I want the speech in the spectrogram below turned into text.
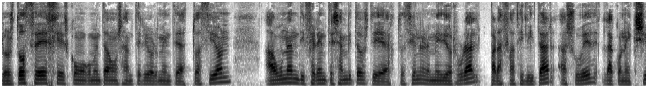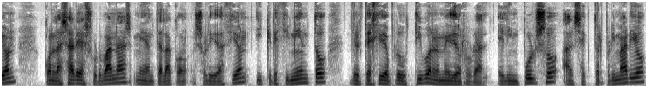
Los 12 ejes, como comentábamos anteriormente, de actuación aunan diferentes ámbitos de actuación en el medio rural para facilitar, a su vez, la conexión con las áreas urbanas mediante la consolidación y crecimiento del tejido productivo en el medio rural, el impulso al sector primario,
